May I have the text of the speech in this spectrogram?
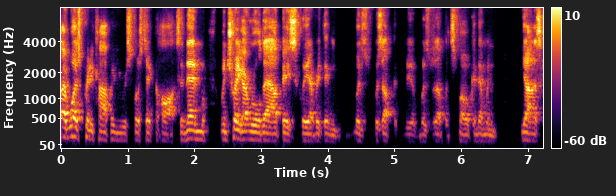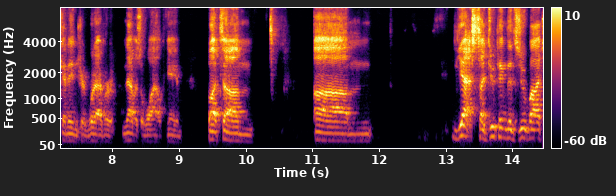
I was pretty confident you were supposed to take the Hawks, and then when Trey got ruled out, basically everything was was up was was up in smoke. And then when Giannis got injured, whatever, that was a wild game. But um, um, yes, I do think that Zubac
